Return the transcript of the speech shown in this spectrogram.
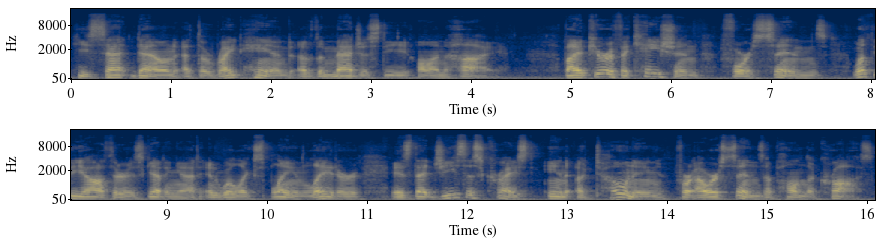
he sat down at the right hand of the majesty on high. By purification for sins, what the author is getting at, and will explain later, is that Jesus Christ, in atoning for our sins upon the cross,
